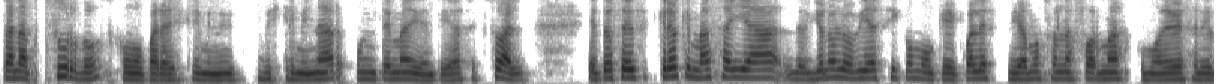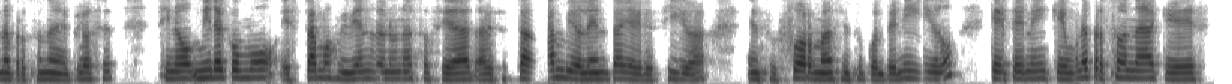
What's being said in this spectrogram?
tan absurdos como para discrimi- discriminar un tema de identidad sexual. Entonces, creo que más allá, yo no lo vi así como que cuáles, digamos, son las formas como debe salir una persona del closet, sino mira cómo estamos viviendo en una sociedad a veces tan violenta y agresiva en sus formas, en su contenido, que tienen que una persona que es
